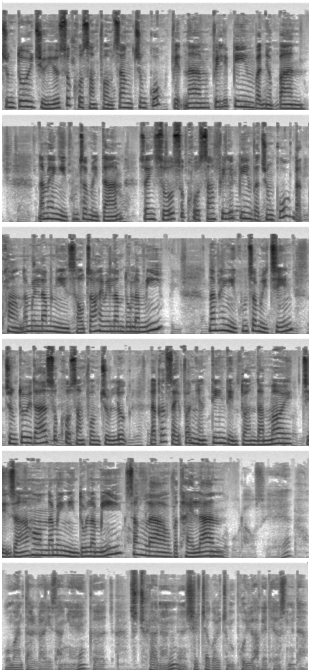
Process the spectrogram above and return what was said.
Chúng tôi chủ yếu xuất khẩu sản phẩm sang Trung Quốc, Việt Nam, Philippines và Nhật Bản. Năm 2018, doanh số xuất khẩu sang Philippines và Trung Quốc đạt khoảng 55.625 đô la Mỹ. Năm 2019, chúng tôi đã xuất khẩu sản phẩm chủ lực là các giải pháp nhắn tin điện toán đám mây trị giá hơn 50.000 đô la Mỹ sang Lào và Thái Lan. 라오스에 5만 달러 이상의 그 수출하는 실적을 좀 보유하게 되었습니다.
